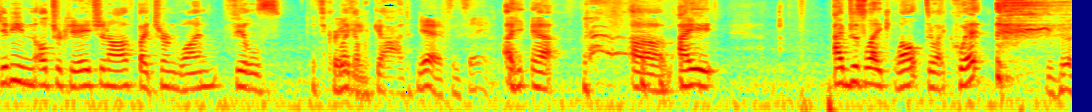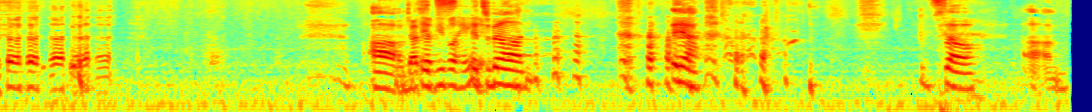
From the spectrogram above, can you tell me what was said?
getting Ultra Creation off by turn one feels It's crazy. like I'm a god. Yeah, it's insane. I yeah. um, I I'm just like, well, do I quit? That's why it's, people hate it's it. been on. yeah. So, um,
